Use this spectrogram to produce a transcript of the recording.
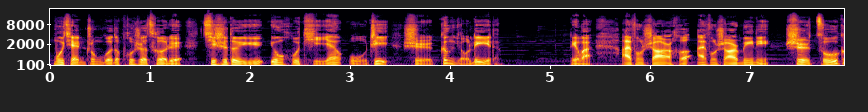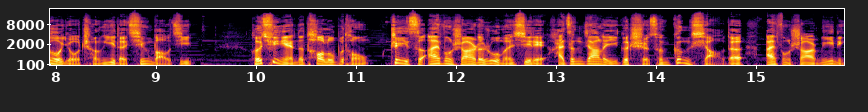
目前中国的铺设策略其实对于用户体验 5G 是更有利的。另外，iPhone 12和 iPhone 12 mini 是足够有诚意的轻薄机。和去年的套路不同，这一次 iPhone 12的入门系列还增加了一个尺寸更小的 iPhone 12 mini。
